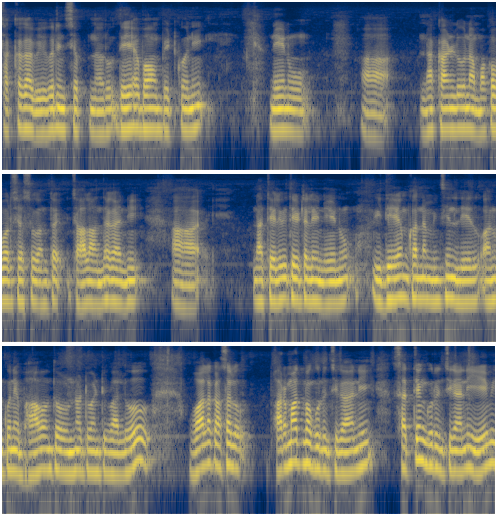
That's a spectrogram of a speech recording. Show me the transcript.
చక్కగా వివరించి చెప్తున్నారు. దేహభావం పెట్టుకొని నేను నా కళ్ళు నా ముఖ వర్చస్సు అంతా చాలా అందగాన్ని నా తెలివితేటలే నేను ఈ దేహం కన్నా మించింది లేదు అనుకునే భావంతో ఉన్నటువంటి వాళ్ళు వాళ్ళకు అసలు పరమాత్మ గురించి కానీ సత్యం గురించి కానీ ఏమీ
